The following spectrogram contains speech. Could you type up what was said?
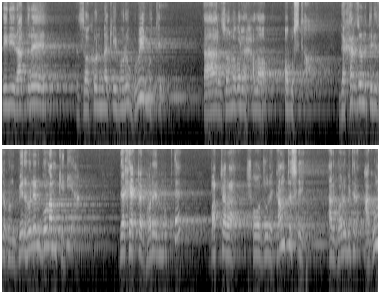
তিনি রাত্রে যখন নাকি মরুভূমির মধ্যে তার জনগণের হালত অবস্থা, দেখার জন্য তিনি যখন বের হলেন গোলামকে নিয়ে, দেখে একটা ঘরের মধ্যে বাচ্চারা সজোরে কাঁদতেছে। আর ঘরের ভিতরে আগুন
